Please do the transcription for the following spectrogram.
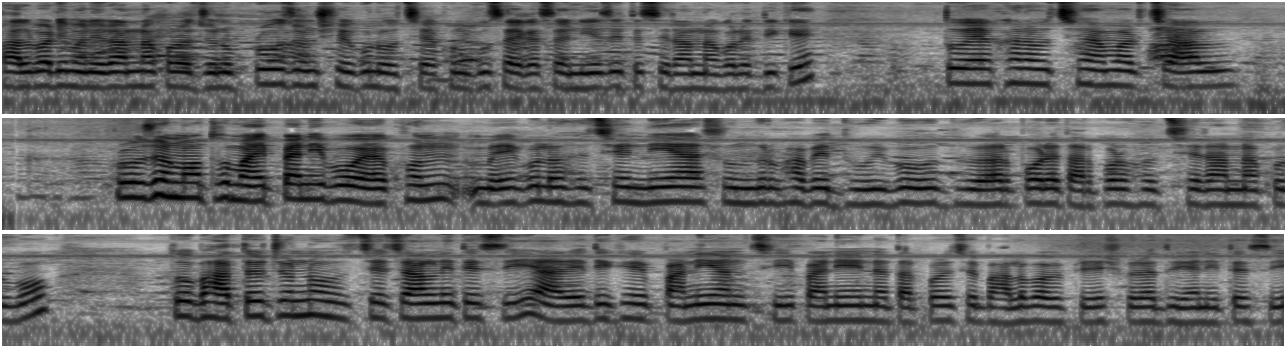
থালবাড়ি মানে রান্না করার জন্য প্রয়োজন সেগুলো হচ্ছে এখন গুছাই গাছায় নিয়ে যেতেছি রান্নাঘরের দিকে। তো এখানে হচ্ছে আমার চাল। প্রয়োজন মতো মাইপা নিব এখন। এগুলো হচ্ছে নিয়ে সুন্দরভাবে ধুইব, ধোয়ার পরে তারপর হচ্ছে রান্না করব। তো ভাতের জন্য হচ্ছে চাল নিতেছি আর এদিকে পানি আনছি, পানি এনে তারপর হচ্ছে ভালোভাবে ফ্রেশ করে ধুয়ে নিতেছি।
